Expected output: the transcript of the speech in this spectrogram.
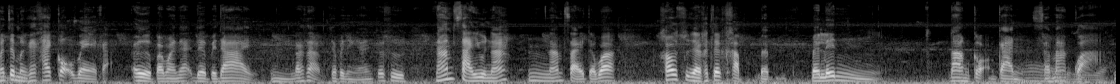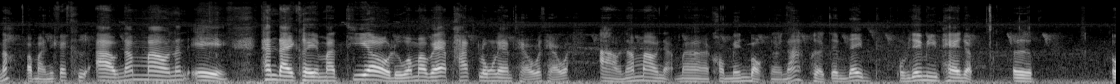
มันจะเหมือนคล้ายๆเกาะแหวกอะเออประมาณเนี้ยเดินไปได้อืมลักษณะจะเป็นอย่างนั้นก็คือน้ำใสอยู่นะอืมน้ำใสแต่ว่าเขาส่วนใหญ่เขาจะขับแบบไปเล่นตามเกาะกันซะมากกว่าเนาะประมาณนี้ก็คืออ่าวน้ำเมานั่นเอง ท่านใดเคยมาเที่ยวหรือว่ามาแวะพักโรงแรมแถวแถวอ่าวน้ำเมาเนี่ยมาคอมเมนต์บอกหน่อยนะเผื่อจะได้ผมจะได้มีแพลนแบบเออโอ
